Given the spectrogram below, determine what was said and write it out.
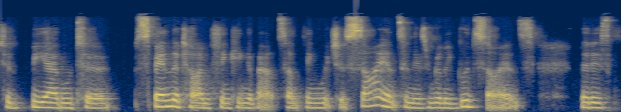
To be able to spend the time thinking about something which is science and is really good science that is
